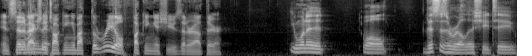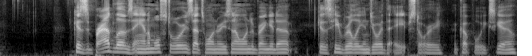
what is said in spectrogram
Instead You of actually talking about the real fucking issues that are out there. You want to, well, this is a real issue too, because Brad loves animal stories. That's one reason I wanted to bring it up because he really enjoyed the ape story a couple weeks ago.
